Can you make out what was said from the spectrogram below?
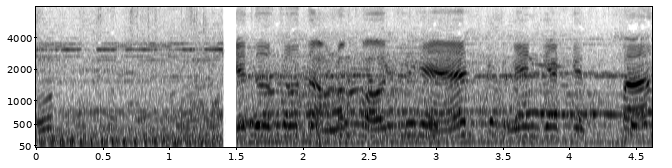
को। ये दोस्तों तो हम लोग पहुँच चुके हैं मेन गेट के पास।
